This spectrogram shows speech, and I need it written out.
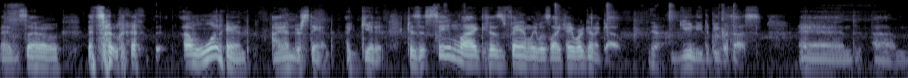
And so, and so, on one hand, I understand. I get it because it seemed like his family was like, "Hey, we're gonna go. Yeah. You need to be with us," and um,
